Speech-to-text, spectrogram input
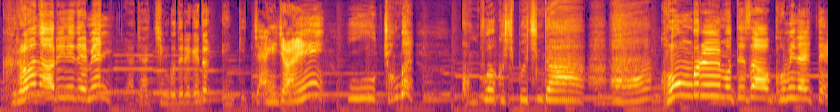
그런 어린이 되면 여자친구들에게도 인기 짱이죠. 오, 정말 공부하고 싶어진다. 아, 공부를 못해서 고민할 때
